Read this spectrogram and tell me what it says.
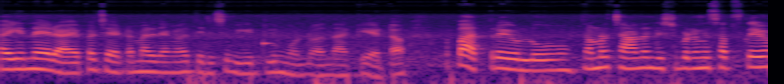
വൈകുന്നേരം ആയപ്പോൾ ചേട്ടന്മാർ ഞങ്ങൾ തിരിച്ച് വീട്ടിലും കൊണ്ടുവന്നാക്കി കേട്ടോ. അപ്പോൾ അത്രയേ ഉള്ളൂ. നമ്മുടെ ചാനൽ ഇഷ്ടപ്പെടുമെങ്കിൽ സബ്സ്ക്രൈബ്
